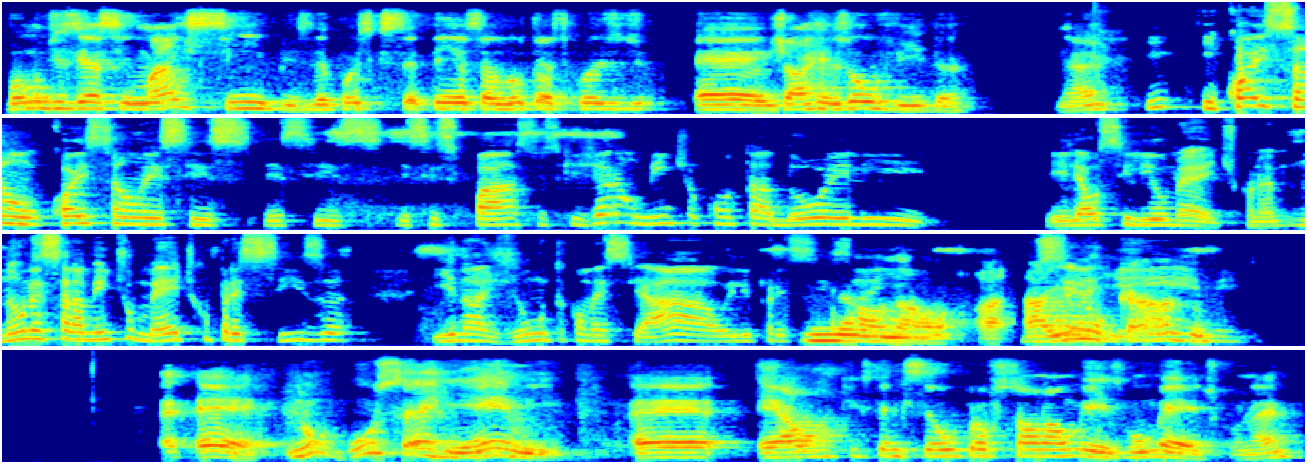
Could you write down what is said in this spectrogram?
vamos dizer assim, mais simples, depois que você tem essas outras coisas de, é, já resolvida. Né? E, e, quais são quais são esses esses esses passos que geralmente o contador ele ele auxilia o médico, né? Não necessariamente o médico precisa ir na junta comercial, ele precisa Não, não. Aí CRM. no caso é, é, no, o CRM é, é algo que tem que ser o profissional mesmo, o médico, né?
